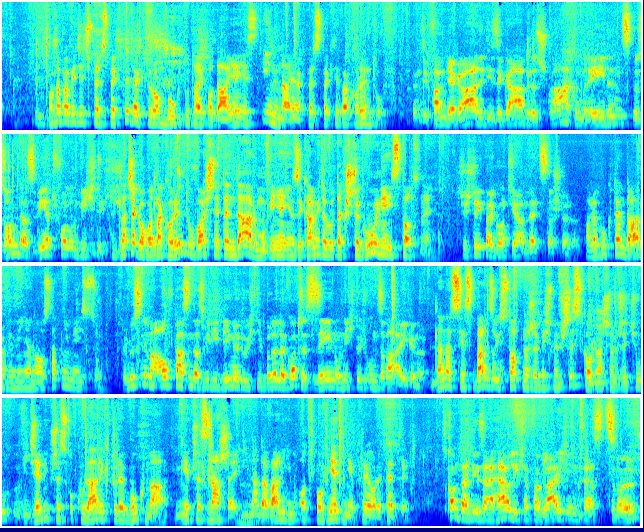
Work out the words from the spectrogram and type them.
Można powiedzieć, perspektywę, którą Bóg tutaj podaje, jest inna jak perspektywa Koryntów. Denn sie fanden ja gerade diese Gabe des Sprachenredens besonders wertvoll und wichtig. Dlaczego? Bo dla Koryntów właśnie ten dar mówienia językami to był tak szczególnie istotny. Sie steht bei Gott hier an letzter Stelle. Ale Bóg ten dar wymienia na ostatnim miejscu. Wir müssen immer aufpassen, dass wir die Dinge durch die Brille Gottes sehen und nicht durch unsere eigene. Dla nas jest bardzo istotne, żebyśmy wszystko w naszym życiu widzieli przez okulary, które Bóg ma, nie przez nasze i nadawali im odpowiednie priorytety. Es kommt dann dieser herrliche Vergleich in Vers 12.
